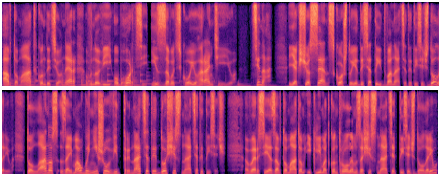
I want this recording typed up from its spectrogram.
автомат, кондиціонер в новій обгорці із заводською гарантією. Ціна. Якщо сенс коштує 10-12 тисяч доларів, то Lanos займав би нішу від 13 до 16 тисяч. Версія з автоматом і клімат-контролем за 16 тисяч доларів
